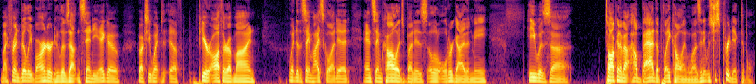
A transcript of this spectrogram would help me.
My friend Billy Barnard, who lives out in San Diego, who actually went to a peer author of mine, went to the same high school I did and same college, but is a little older guy than me. He was uh, talking about how bad the play calling was, and it was just predictable.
